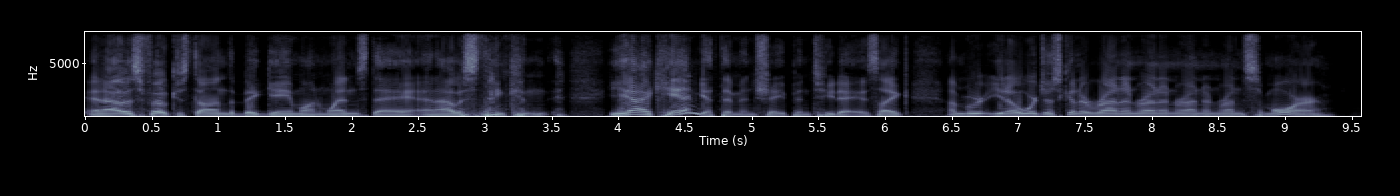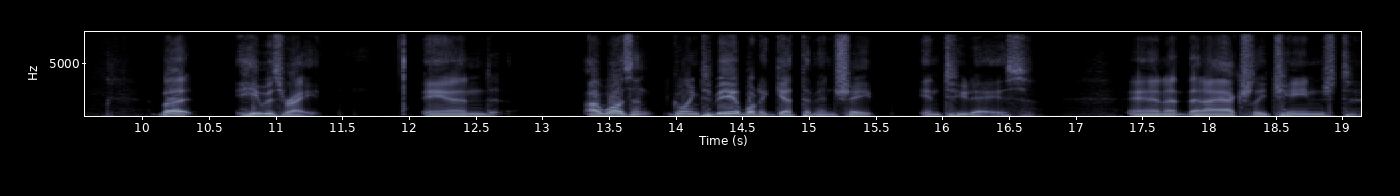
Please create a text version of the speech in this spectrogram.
And I was focused on the big game on Wednesday, and I was thinking, yeah, I can get them in shape in two days. Like I'm, you know, we're just going to run and run and run and run some more. But he was right, and I wasn't going to be able to get them in shape in two days. And then I actually changed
